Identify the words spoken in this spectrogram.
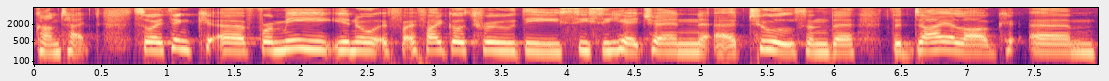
contact. So I think uh, for me, you know, if, if I go through the CCHN uh, tools and the, the dialogue, um,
